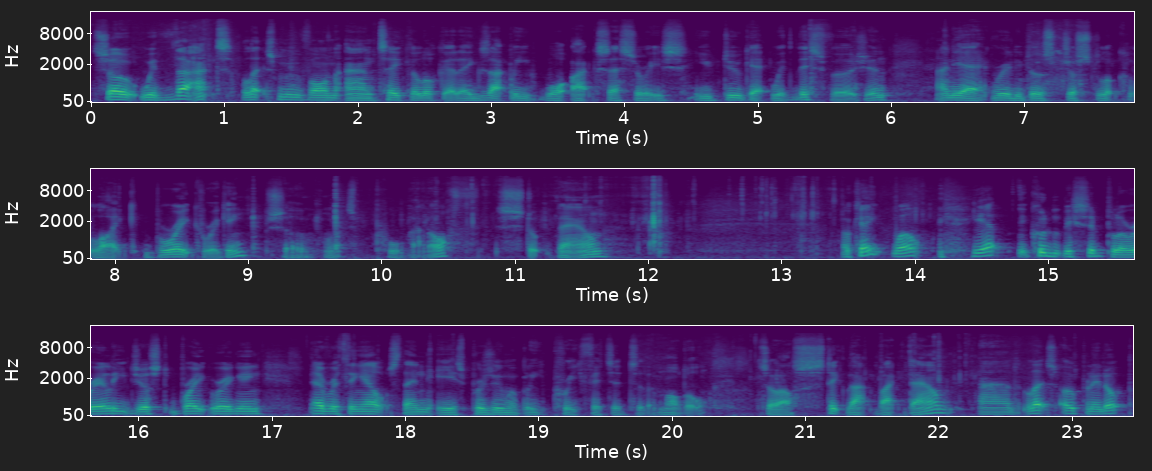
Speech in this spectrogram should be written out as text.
So with that, let's move on and take a look at exactly what accessories you do get with this version. And yeah, it really does just look like brake rigging. So let's pull that off, stuck down. Okay, well, yeah, it couldn't be simpler really, just brake rigging. Everything else then is presumably pre-fitted to the model. So I'll stick that back down and let's open it up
